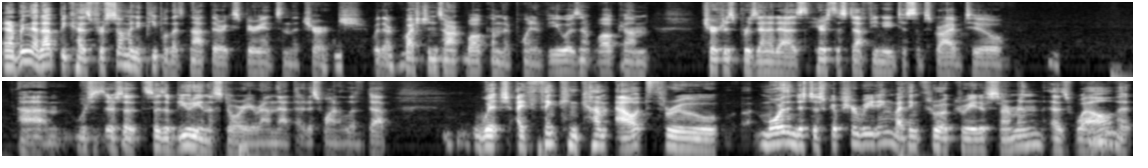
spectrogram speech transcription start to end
and I bring that up because for so many people, that's not their experience in the church, where their mm-hmm. questions aren't welcome, their point of view isn't welcome. Church is presented as here's the stuff you need to subscribe to, um, which is there's a so there's a beauty in the story around that that I just want to lift up, mm-hmm. which I think can come out through more than just a scripture reading, but I think through a creative sermon as well. Mm-hmm. That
